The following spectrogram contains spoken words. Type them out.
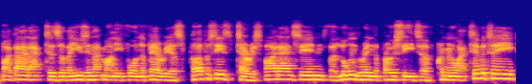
by bad actors? Are they using that money for nefarious purposes, terrorist financing, for laundering the proceeds of criminal activity?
